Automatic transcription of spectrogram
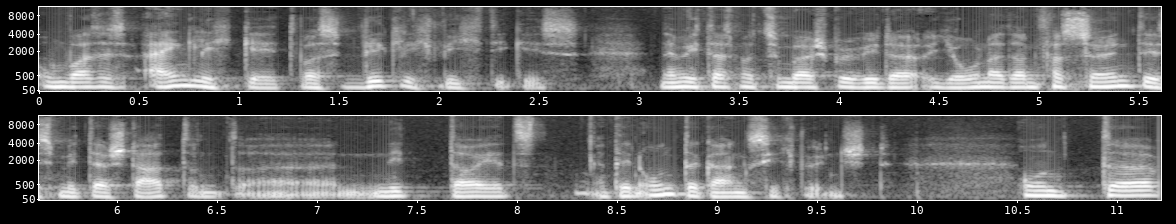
um was es eigentlich geht, was wirklich wichtig ist. Nämlich, dass man zum Beispiel wieder Jona dann versöhnt ist mit der Stadt und äh, nicht da jetzt den Untergang sich wünscht. Und äh,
